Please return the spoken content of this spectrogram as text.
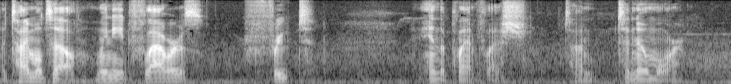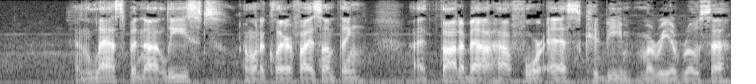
But time will tell. We need flowers, fruit, and the plant flesh to, to know more. And last but not least, I want to clarify something. I thought about how 4S could be Maria Rosa,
